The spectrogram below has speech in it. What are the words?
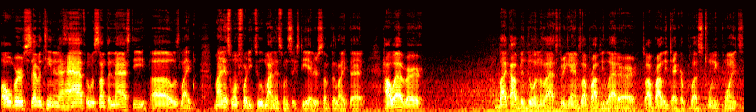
over 17 and a half. It was something nasty. Uh, it was like minus 142, minus 168 or something like that. However, like I've been doing the last three games, I'll probably ladder her. So I'll probably take her plus 20 points.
